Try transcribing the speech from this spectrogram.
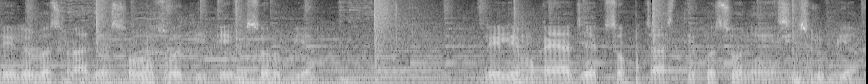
લીલું લસણ આજે સોળસોથી ત્રેવીસો રૂપિયા લીલી મકાઈ આજે એકસો પચાસથી બસો ને એંસી રૂપિયા.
